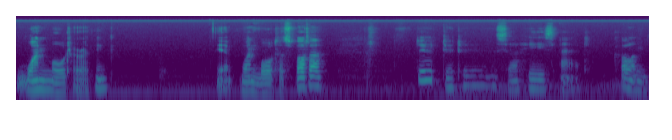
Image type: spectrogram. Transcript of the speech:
one mortar, I think. Yeah, one mortar spotter. So he's at column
